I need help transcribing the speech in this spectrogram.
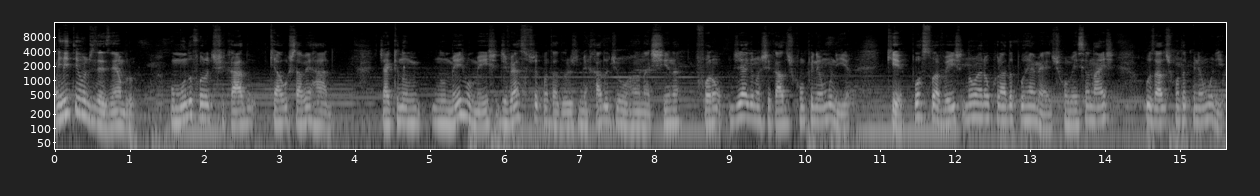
Em 31 de dezembro, o mundo foi notificado que algo estava errado, já que no, no mesmo mês, diversos frequentadores do mercado de Wuhan, na China, foram diagnosticados com pneumonia, que, por sua vez, não eram curada por remédios convencionais usados contra a pneumonia.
